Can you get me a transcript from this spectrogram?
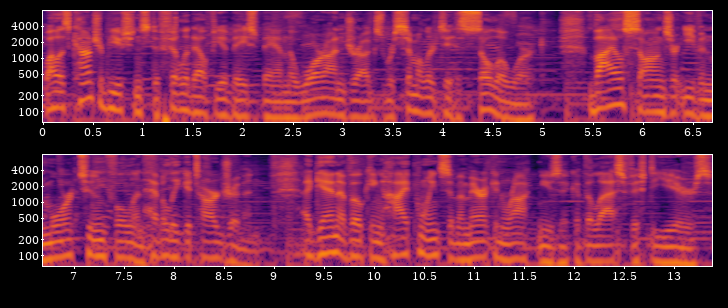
While his contributions to Philadelphia based band The War on Drugs were similar to his solo work, Vile's songs are even more tuneful and heavily guitar driven, again evoking high points of American rock music of the last 50 years.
